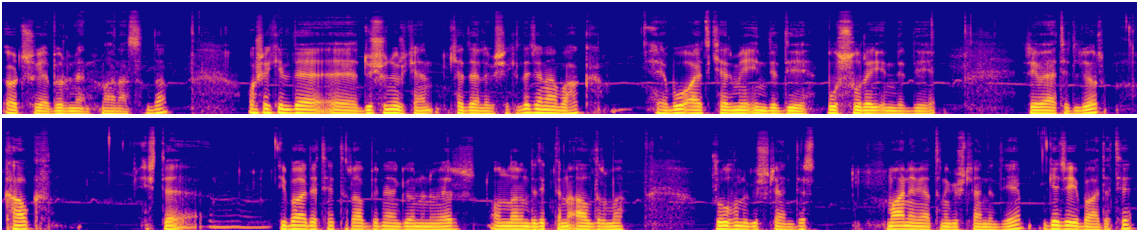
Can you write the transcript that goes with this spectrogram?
Örtüsüye bürünen manasında. O şekilde e, düşünürken kederli bir şekilde Cenab-ı Hak e, bu ayet-i kerimeyi indirdiği, bu sureyi indirdiği rivayet ediliyor. Kalk işte ibadet et, Rabbine gönlünü ver, onların dediklerini aldırma, ruhunu güçlendir, maneviyatını güçlendir diye gece ibadeti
